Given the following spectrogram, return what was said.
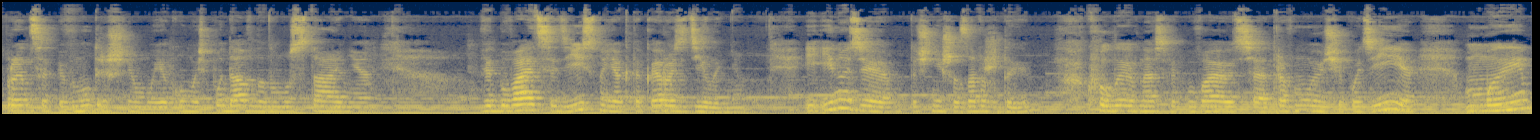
в принципі внутрішньому якомусь подавленому стані відбувається дійсно як таке розділення. І іноді, точніше, завжди, коли в нас відбуваються травмуючі події, ми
